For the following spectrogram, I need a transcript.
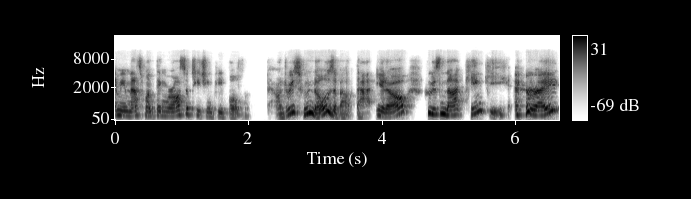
I mean, that's one thing we're also teaching people boundaries. Who knows about that? You know, who's not kinky, right?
